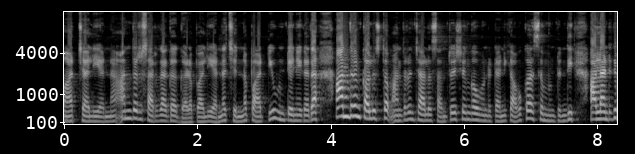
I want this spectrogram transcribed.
మార్చాలి అన్న అందరూ సరదాగా గడపాలి అన్న చిన్న పార్టీ ఉంటేనే కదా అందరం కలుస్తాం అందరం చాలా సంతోషంగా ఉండటానికి అవకాశం ఉంటుంది. అలాంటిది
